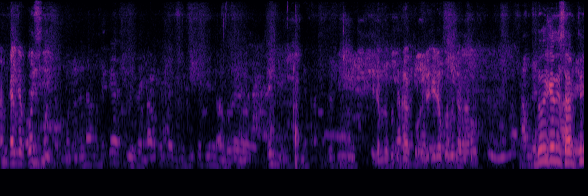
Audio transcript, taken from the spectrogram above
আমি কালকে বলছি। দুই কেজি সামথিং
